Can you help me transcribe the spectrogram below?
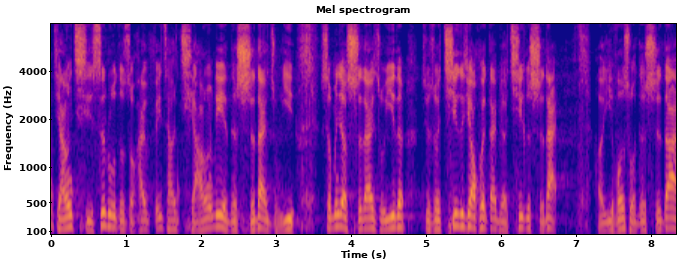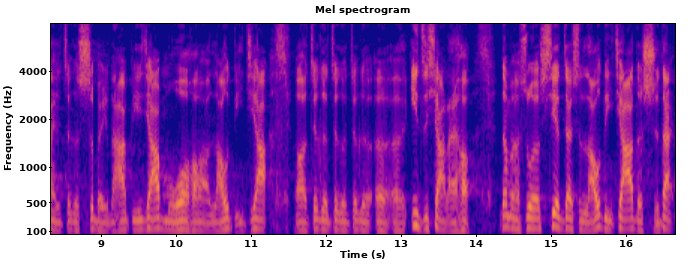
讲启示录的时候，还非常强烈的时代主义。什么叫时代主义呢？就是说七个教会代表七个时代。啊，以佛所的时代，这个施美达、别加摩哈、老底加啊，这个这个这个呃呃，一直下来哈。那么说现在是老底加的时代，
